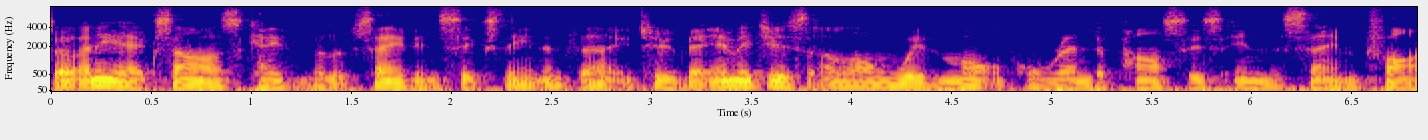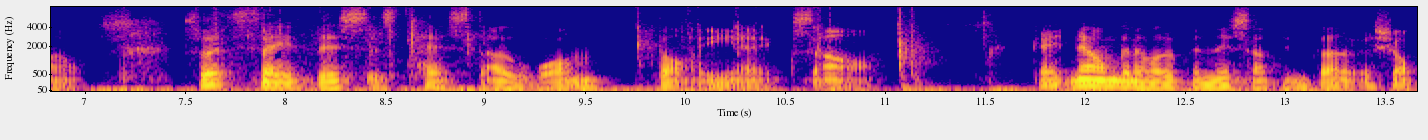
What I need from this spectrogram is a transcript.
So an EXR is capable of saving 16 and 32-bit images along with multiple render passes in the same file. So let's save this as test01.exr. Okay, now I'm going to open this up in Photoshop.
